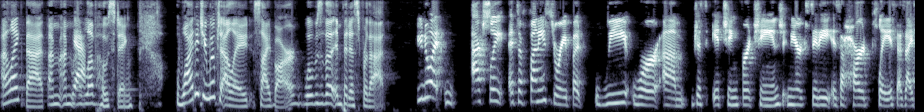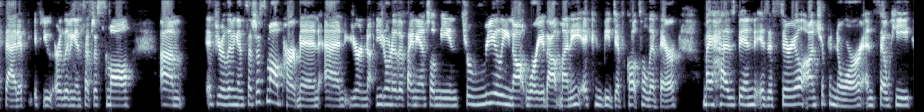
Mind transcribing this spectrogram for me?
I like that. I'm, I'm yeah. I love hosting. Why did you move to LA? Sidebar. What was the impetus for that? You know what? Actually, it's a funny story, but we were um, just itching for a change. New York City is a hard place, as I said. If if you are living in such a small, um, if you're living in such a small apartment and you're not, you don't have the financial means to really not worry about money, it can be difficult to live there. My husband is a serial entrepreneur, and so he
